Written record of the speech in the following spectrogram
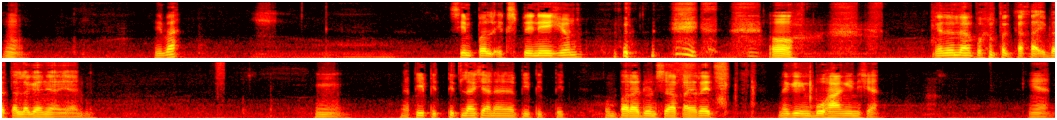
Oh. Di ba? Simple explanation. oh. Ganun lang po ang pagkakaiba talaga niya yan. Hmm. Napipit-pit lang siya na napipit-pit. Kumpara dun sa pirates, naging buhangin siya. Yan.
